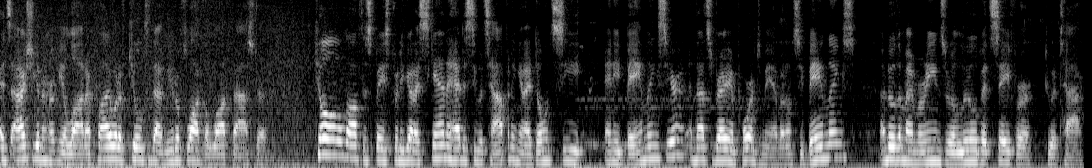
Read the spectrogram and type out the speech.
it's actually going to hurt me a lot. I probably would have killed to that Mutaflock a lot faster. Killed off the space pretty good. I scan ahead to see what's happening, and I don't see any Banelings here, and that's very important to me. If I don't see Banelings, I know that my Marines are a little bit safer to attack.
